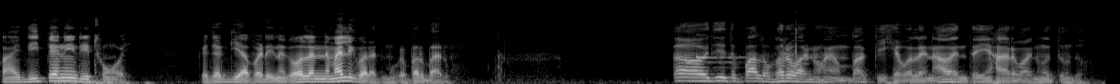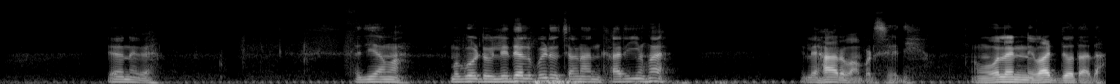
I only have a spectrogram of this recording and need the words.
પણ દીપે નહીં દીઠું હોય. કે જગ્યા પડીને કે હોલનને માલિક જ મૂકે પરબારું હજી તો પાલો ભરવાનો હોય આમ બાકી છે ઓલેને આવે ને તો અહીંયા હારવાનું હતું તો. એને કે, હજી આમાં મગોટું લીધેલું પડ્યું, ચણાને ખારીયું હે, એટલે હારવા પડશે હજી. ઓલેનની વાટ જોતા હતા.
